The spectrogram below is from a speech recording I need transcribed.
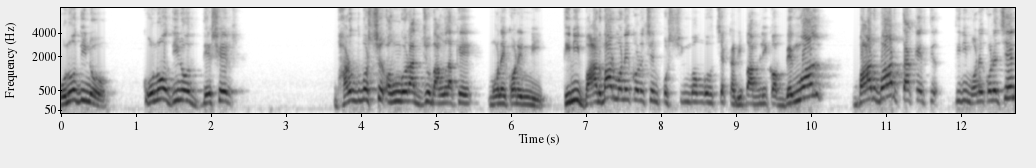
কোনোদিনও কোনোদিনও দেশের ভারতবর্ষের অঙ্গরাজ্য বাংলাকে মনে করেননি। তিনি বারবার মনে করেছেন পশ্চিমবঙ্গ হচ্ছে একটা রিপাবলিক অফ বেঙ্গল। বারবার তাকে তিনি মনে করেছেন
